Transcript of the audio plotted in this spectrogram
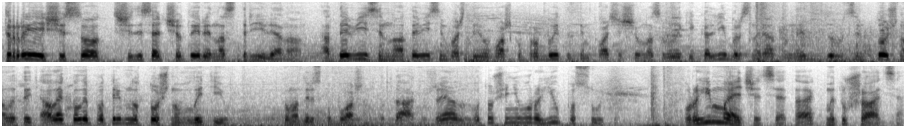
3664 настріляно. А Т8, ну а Т8, бачите, його важко пробити, тим паче, що у нас великий калібр, снаряд не зовсім точно летить, але коли потрібно, точно влетів. Командирську башенку. Так, вже в оточенні ворогів, по суті. Вороги мечаться, так, метушаться.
